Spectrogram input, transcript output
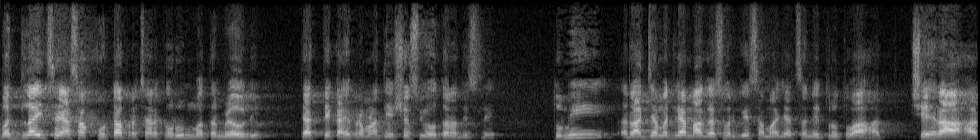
बदलायचंय असा खोटा प्रचार करून मतं मिळवली त्यात ते काही प्रमाणात यशस्वी होताना दिसले. तुम्ही राज्यामधल्या मागासवर्गीय समाजाचं नेतृत्व आहात चेहरा आहात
